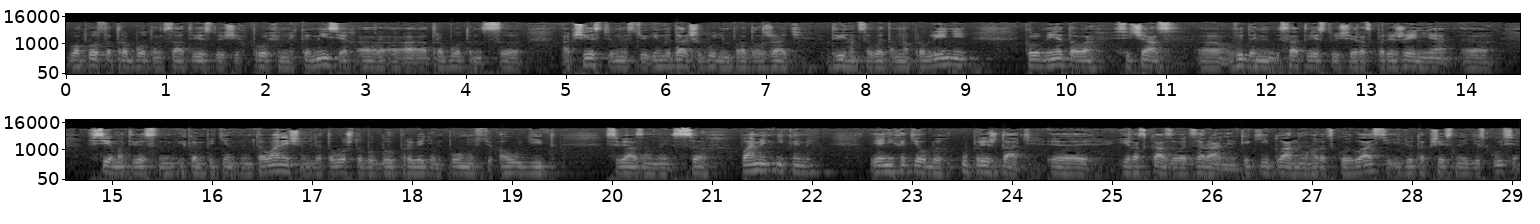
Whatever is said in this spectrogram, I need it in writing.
Вопрос отработан в соответствующих профильных комиссиях, а, а, отработан с общественностью, и мы дальше будем продолжать двигаться в этом направлении. Кроме этого, сейчас э, выданы соответствующие распоряжения э, всем ответственным и компетентным товарищам для того, чтобы был проведен полностью аудит, связанный с памятниками, я не хотел бы упреждать э, и рассказывать заранее, какие планы у городской власти. Идет общественная дискуссия,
